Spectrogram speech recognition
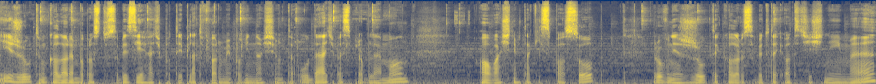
I żółtym kolorem po prostu sobie zjechać po tej platformie. Powinno się to udać bez problemu. O, właśnie w taki sposób. Również żółty kolor sobie tutaj odciśnijmy.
